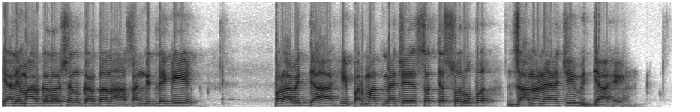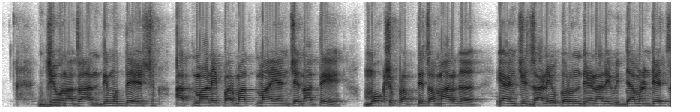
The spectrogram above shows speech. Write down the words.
यांनी मार्गदर्शन करताना सांगितले की पराविद्या ही परमात्म्याचे सत्य स्वरूप जाणण्याची विद्या आहे. जीवनाचा अंतिम उद्देश आत्मा आणि परमात्मा यांचे नाते मोक्ष प्राप्तीचा मार्ग यांची जाणीव करून देणारी विद्या म्हणजेच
